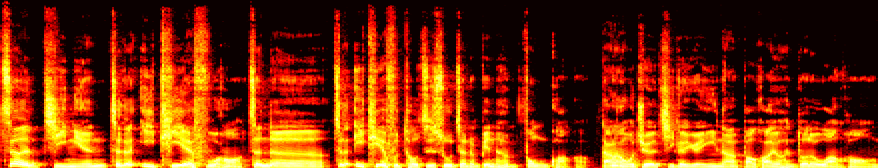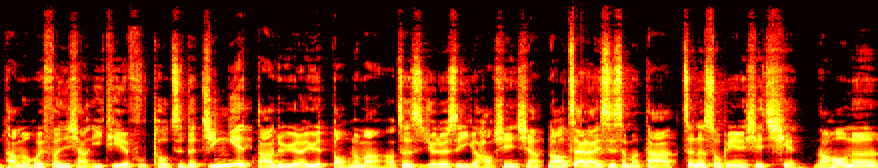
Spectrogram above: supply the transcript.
这几年这个 ETF 哈，真的这个 ETF 投资数真的变得很疯狂哦。当然，我觉得几个原因呢，包括有很多的网红他们会分享 ETF 投资的经验，大家就越来越懂了嘛。啊，这是绝对是一个好现象。然后再来是什么？大家真的手边有一些钱，然后呢，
